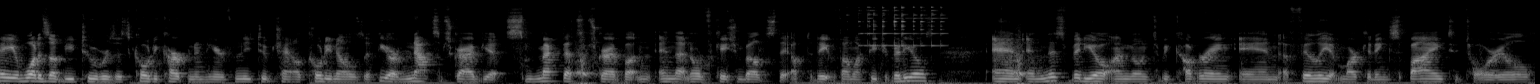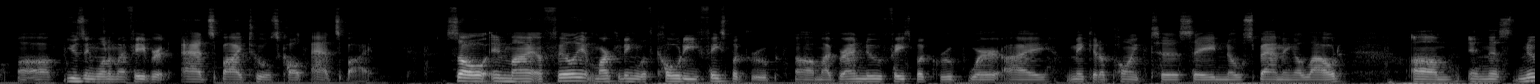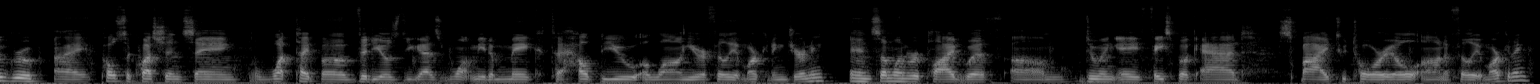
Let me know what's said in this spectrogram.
Hey, what is up, YouTubers? It's Kody Karppinen here from the YouTube channel Kody Knows. If you are not subscribed yet, smack that subscribe button and that notification bell to stay up to date with all my future videos. And in this video, I'm going to be covering an affiliate marketing spying tutorial uh, using one of my favorite ad spy tools called AdSpy. So, in my affiliate marketing with Kody Facebook group, uh, my brand new Facebook group where I make it a point to say no spamming allowed, um, in this new group, I post a question saying, What type of videos do you guys want me to make to help you along your affiliate marketing journey? And someone replied with um, doing a Facebook ad spy tutorial on affiliate marketing.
